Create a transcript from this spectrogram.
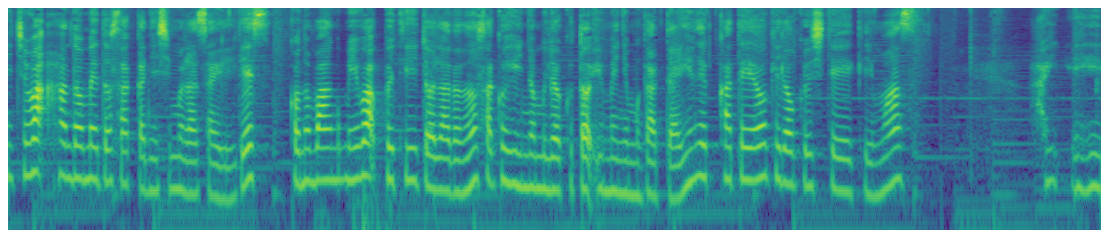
にちは。ハンドメイド作家西村さゆりです。この番組はプティとララの作品の魅力と夢に向かって歩んでいく過程を記録していきます。はい、えー、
